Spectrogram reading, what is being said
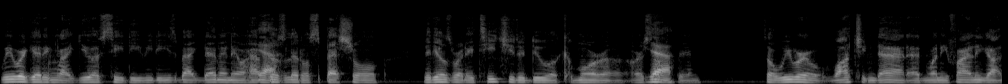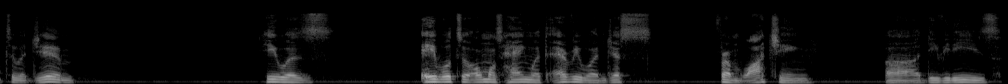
we were getting like UFC DVDs back then, and they'll have Yeah. those little special videos where they teach you to do a Kimura or Yeah. something. So we were watching that, and when he finally got to a gym, he was able to almost hang with everyone just from watching uh, DVDs,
